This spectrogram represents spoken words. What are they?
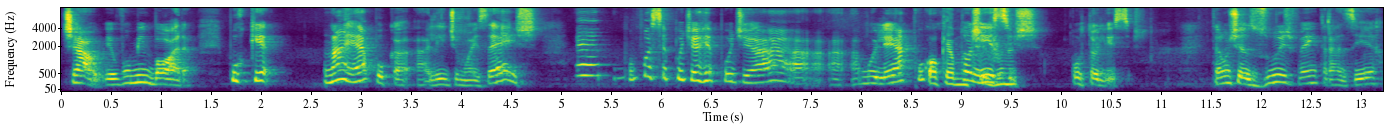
tchau, eu vou me embora. Porque na época ali de Moisés, é, você podia repudiar a, a, a mulher por qualquer tolices, motivo, né? por tolices. Então Jesus vem trazer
